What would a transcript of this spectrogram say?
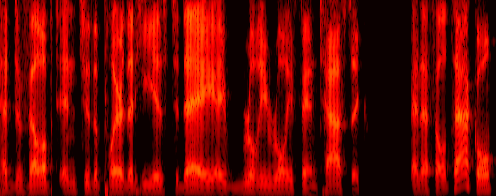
had developed into the player that he is today, a really, really fantastic NFL tackle.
